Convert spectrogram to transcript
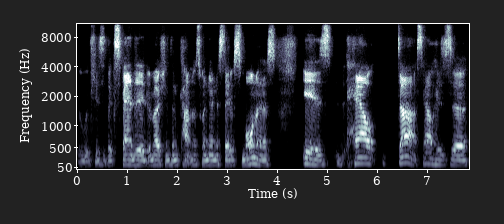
which is expanded emotions, and katnus when they're in a state of smallness, is how das, how his uh,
